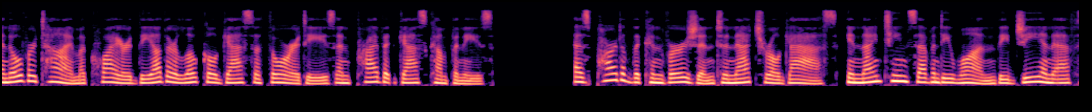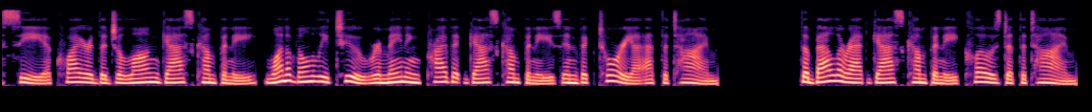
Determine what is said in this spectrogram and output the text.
and over time acquired the other local gas authorities and private gas companies. As part of the conversion to natural gas, in 1971 the G&FC acquired the Geelong Gas Company, one of only two remaining private gas companies in Victoria at the time. The Ballarat Gas Company closed at the time.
